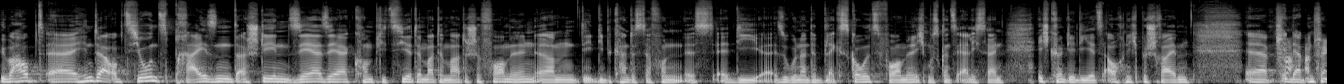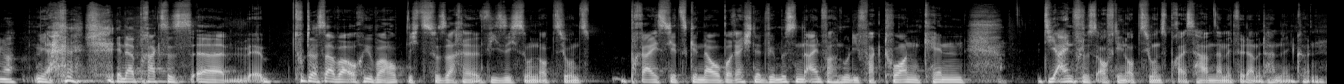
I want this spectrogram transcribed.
Überhaupt äh, hinter Optionspreisen, da stehen sehr, sehr komplizierte mathematische Formeln. Ähm, die, die bekannteste davon ist äh, die äh, sogenannte Black-Scholes-Formel. Ich muss ganz ehrlich sein, ich könnte die jetzt auch nicht beschreiben. Äh, Tja, der, Anfänger. Ja, in der Praxis äh, tut das aber auch überhaupt nichts zur Sache, wie sich so ein Optionspreis jetzt genau berechnet. Wir müssen einfach nur die Faktoren kennen, die Einfluss auf den Optionspreis haben, damit wir damit handeln können.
